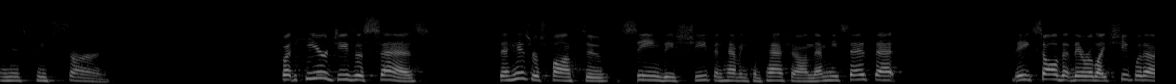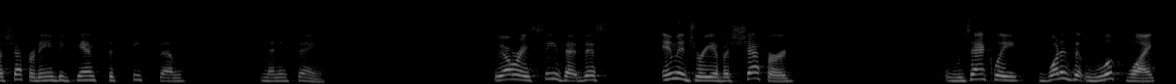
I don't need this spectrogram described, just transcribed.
and his concern. But here Jesus says that his response to seeing these sheep and having compassion on them, he says that he saw that they were like sheep without a shepherd, and he begins to teach them many things. We already see that this imagery of a shepherd, exactly what does it look like?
